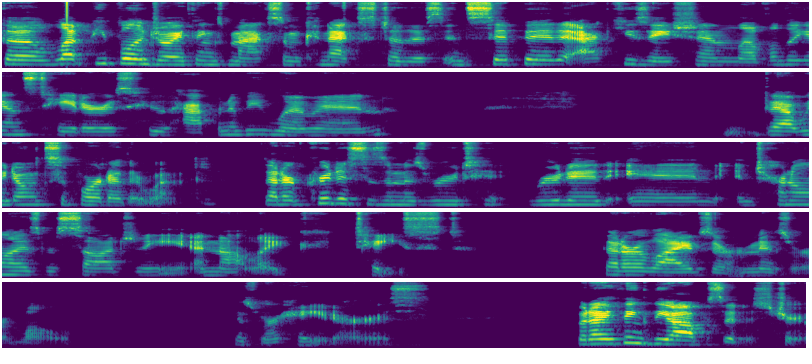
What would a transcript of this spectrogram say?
the let people enjoy things maxim connects to this insipid accusation leveled against haters who happen to be women that we don't support other women. That our criticism is root- rooted in internalized misogyny and not like taste. That our lives are miserable because we're haters. But I think the opposite is true.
